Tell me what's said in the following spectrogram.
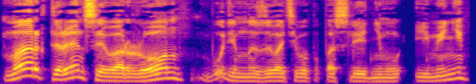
Марк Теренций Ворон, будем называть его по последнему имени,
